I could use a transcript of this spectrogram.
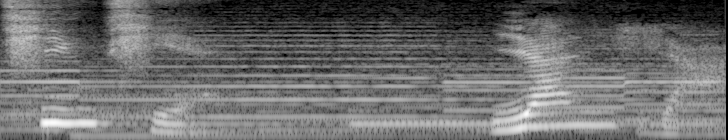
清浅嫣然。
